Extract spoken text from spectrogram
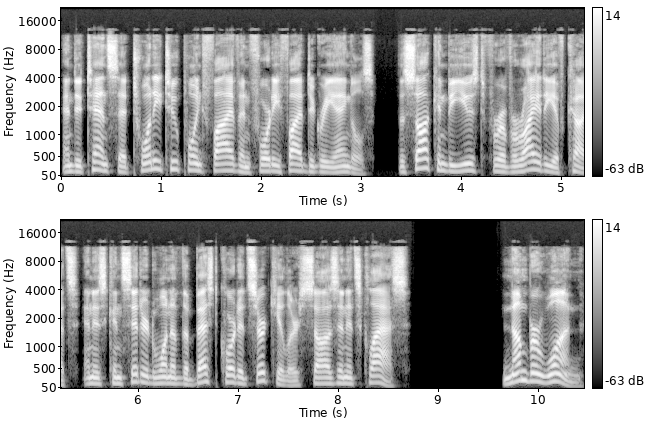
and detents at 22.5 and 45 degree angles, the saw can be used for a variety of cuts and is considered one of the best corded circular saws in its class. Number 1.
